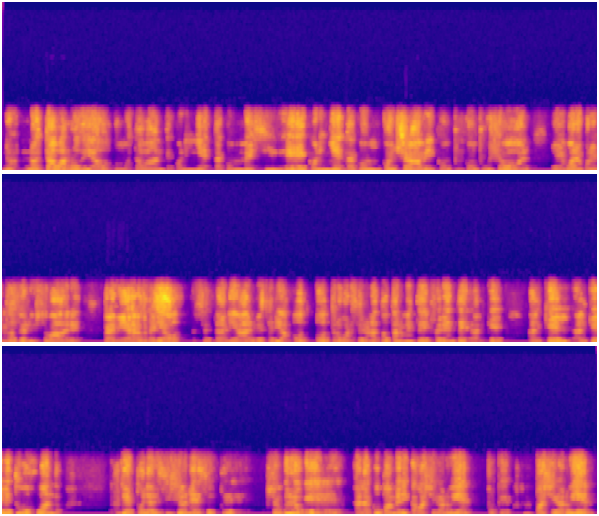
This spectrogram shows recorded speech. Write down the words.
no, no, estaba rodeado como estaba antes con Iniesta, con Messi, eh, con Iniesta, con, con Xavi, con, con Puyol, eh, bueno, con el propio Luis Suárez. Dani Alves. Sería, Dani Alves, sería otro Barcelona totalmente diferente al que, al que, él, al que él estuvo jugando. Después las decisiones, este, yo creo que a la Copa América va a llegar bien, porque va a llegar bien.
